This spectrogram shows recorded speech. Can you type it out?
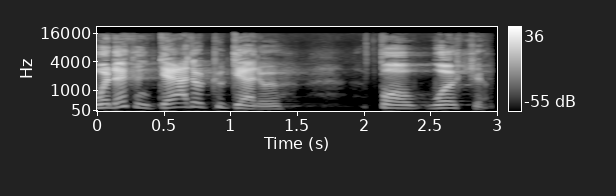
where they can gather together for worship.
